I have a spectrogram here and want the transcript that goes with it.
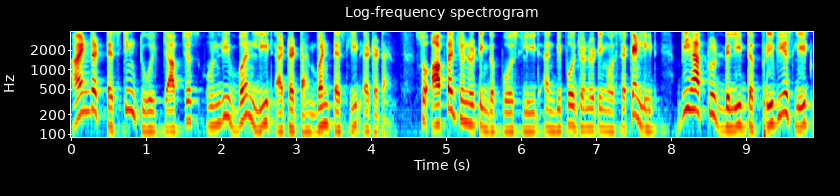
And the testing tool captures only one lead at a time, one test lead at a time. So after generating the first lead and before generating our second lead, we have to delete the previous lead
